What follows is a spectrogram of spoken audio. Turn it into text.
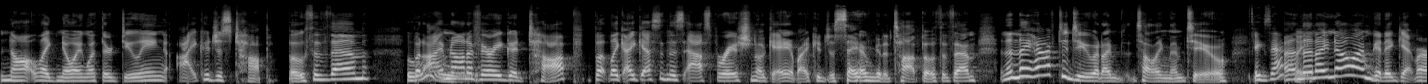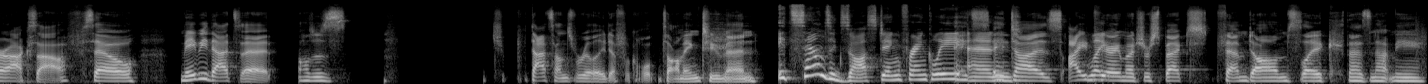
not like knowing what they're doing, I could just top both of them. But I'm not a very good top. But like I guess in this aspirational game, I could just say I'm gonna top both of them. And then they have to do what I'm telling them to. exactly. And then I know I'm gonna get my rocks off. So maybe that's it. I'll just that sounds really difficult, doming two men. it sounds exhausting, frankly, It's- and it does. I like- very much respect femdoms. Like that's not me.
